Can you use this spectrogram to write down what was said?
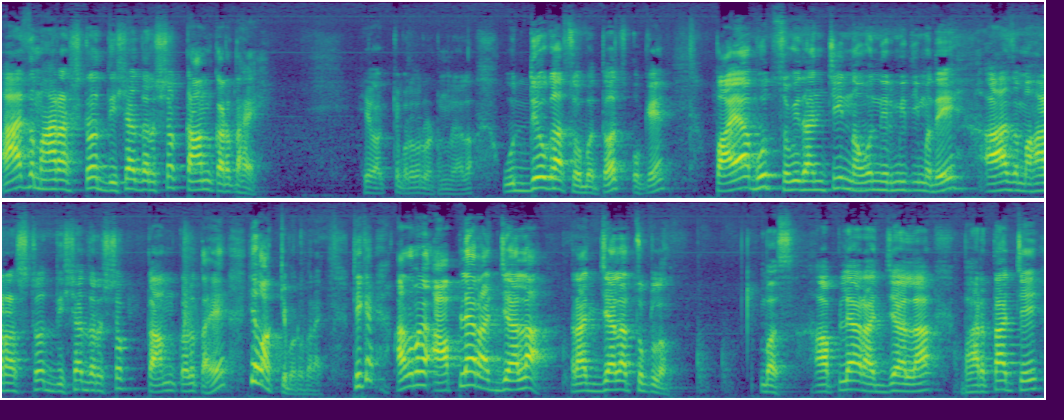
आज महाराष्ट्र दिशादर्शक काम करत आहे. हे वाक्य बरोबर वाटून राहिलं. उद्योगासोबतच ओके पायाभूत सुविधांची नवनिर्मितीमध्ये आज महाराष्ट्र दिशादर्शक काम करत आहे. हे वाक्य बरोबर आहे. ठीक आहे? आता बघा आपल्या राज्याला राज्याला चुकलं. बस आपल्या राज्याला भारताचे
